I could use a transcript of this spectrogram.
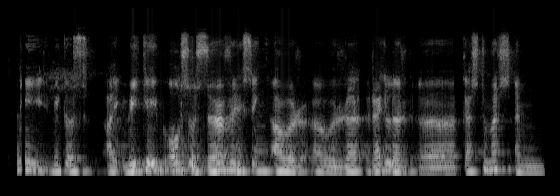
company because I, we keep also servicing our our regular uh, customers and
